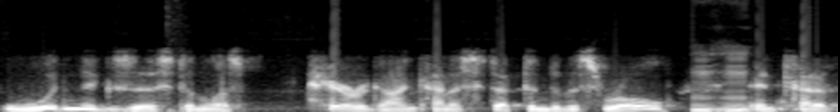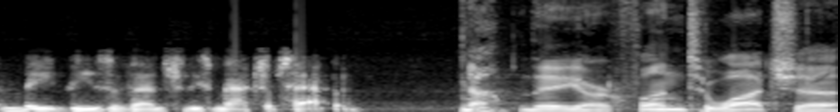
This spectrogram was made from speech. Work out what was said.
wouldn't exist unless Paragon kind of stepped into this role mm-hmm. and kind of made these events or these matchups happen. No, they are fun to watch. Uh,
